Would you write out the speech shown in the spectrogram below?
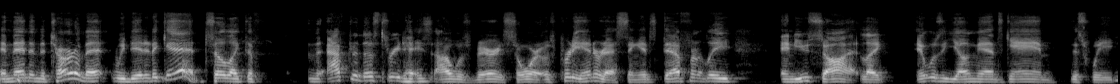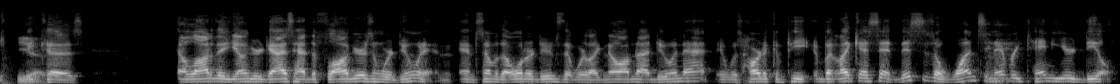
And then in the tournament, we did it again. So like the, the after those three days, I was very sore. It was pretty interesting. It's definitely, and you saw it. Like it was a young man's game this week Yes. because a lot of the younger guys had the floggers and were doing it. And, and some of the older dudes that were like, no, I'm not doing that. It was hard to compete. But like I said, this is a once in every 10 year deal.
